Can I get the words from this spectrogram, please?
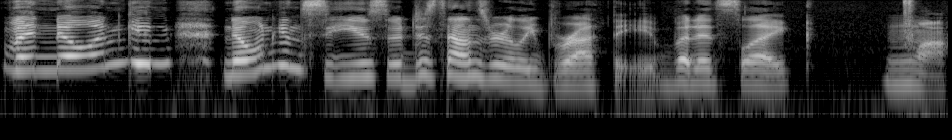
But no one can no one can see you, so it just sounds really breathy. But it's like mwah,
